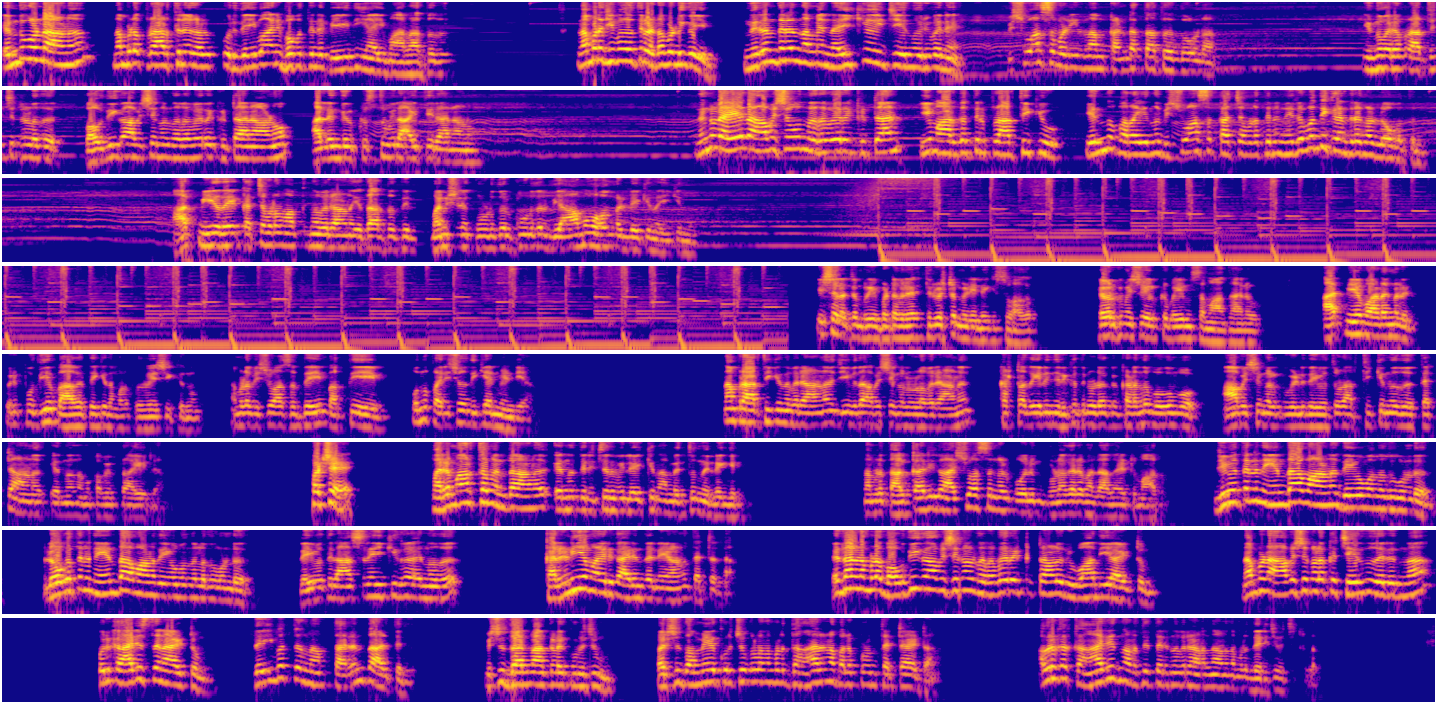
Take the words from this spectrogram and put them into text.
എന്തുകൊണ്ടാണ് നമ്മുടെ പ്രാർത്ഥനകൾ ഒരു ദൈവാനുഭവത്തിന്റെ വേദിയായി മാറാത്തത്? നമ്മുടെ ജീവിതത്തിൽ ഇടപെടുകയും നിരന്തരം നമ്മെ നയിക്കുകയും ചെയ്യുന്ന ഒരുവനെ വിശ്വാസ വഴിയിൽ നാം കണ്ടെത്താത്തത് എന്തുകൊണ്ടാണ്? ഇന്ന് വരെ പ്രാർത്ഥിച്ചിട്ടുള്ളത് ഭൗതിക ആവശ്യങ്ങൾ നിറവേറി കിട്ടാനാണോ അല്ലെങ്കിൽ ക്രിസ്തുവിലായിത്തീരാനാണോ നിങ്ങളുടെ ഏത് ആവശ്യവും നിറവേറി കിട്ടാൻ ഈ മാർഗത്തിൽ പ്രാർത്ഥിക്കൂ എന്ന് പറയുന്ന വിശ്വാസ കച്ചവടത്തിന് നിരവധി കേന്ദ്രങ്ങൾ ലോകത്തുണ്ട്. ആത്മീയതയെ കച്ചവടമാക്കുന്നവരാണ് യഥാർത്ഥത്തിൽ മനുഷ്യനെ കൂടുതൽ കൂടുതൽ വ്യാമോഹങ്ങളിലേക്ക് നയിക്കുന്നത്. ഈശ്വരറ്റം പ്രിയപ്പെട്ടവരെ തിരുവിഷ്ടം മീഡിയയിലേക്ക് സ്വാഗതം. എവർക്കും ഈശ്വര കൃപയും സമാധാനവും. ആത്മീയ പാഠങ്ങളിൽ ഒരു പുതിയ ഭാഗത്തേക്ക് നമ്മൾ പ്രവേശിക്കുന്നു. നമ്മുടെ വിശ്വാസത്തെയും ഭക്തിയെയും ഒന്ന് പരിശോധിക്കാൻ വേണ്ടിയാണ്. നാം പ്രാർത്ഥിക്കുന്നവരാണ് ജീവിതാവശ്യങ്ങളുള്ളവരാണ്. കഷ്ടതയിലും ഞെരുക്കത്തിലൂടെ ഒക്കെ കടന്നു പോകുമ്പോൾ ആവശ്യങ്ങൾക്ക് വേണ്ടി ദൈവത്തോട് അർത്ഥിക്കുന്നത് തെറ്റാണ് എന്ന് നമുക്ക് അഭിപ്രായമില്ല. പക്ഷേ പരമാർത്ഥം എന്താണ് എന്ന തിരിച്ചറിവിലേക്ക് നാം എത്തുന്നില്ലെങ്കിൽ നമ്മുടെ താൽക്കാലിക ആശ്വാസങ്ങൾ പോലും ഗുണകരമല്ലാതായിട്ട് മാറും. ജീവിതത്തിന്റെ നേതാവാണ് ദൈവം എന്നതുകൊണ്ട് ലോകത്തിന്റെ നേതാവാണ് ദൈവം എന്നുള്ളത് കൊണ്ട് ദൈവത്തിൽ ആശ്രയിക്കുക എന്നത് കരണീയമായൊരു കാര്യം തന്നെയാണ് തെറ്റല്ല. എന്നാൽ നമ്മുടെ ഭൗതിക ആവശ്യങ്ങൾ ഒരു ഉപാധിയായിട്ടും നമ്മുടെ ആവശ്യങ്ങളൊക്കെ ചെയ്തു തരുന്ന ഒരു കാര്യസ്ഥനായിട്ടും ദൈവത്തെ നാം തരം താഴ്ത്തരുത്. വിശുദ്ധാത്മാക്കളെ കുറിച്ചും പരിശുദ്ധ അമ്മയെക്കുറിച്ചൊക്കെയുള്ള നമ്മുടെ ധാരണ പലപ്പോഴും തെറ്റായിട്ടാണ്. അവരൊക്കെ കാര്യം നടത്തി തരുന്നവരാണെന്നാണ് നമ്മൾ ധരിച്ചു വെച്ചിട്ടുള്ളത്.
